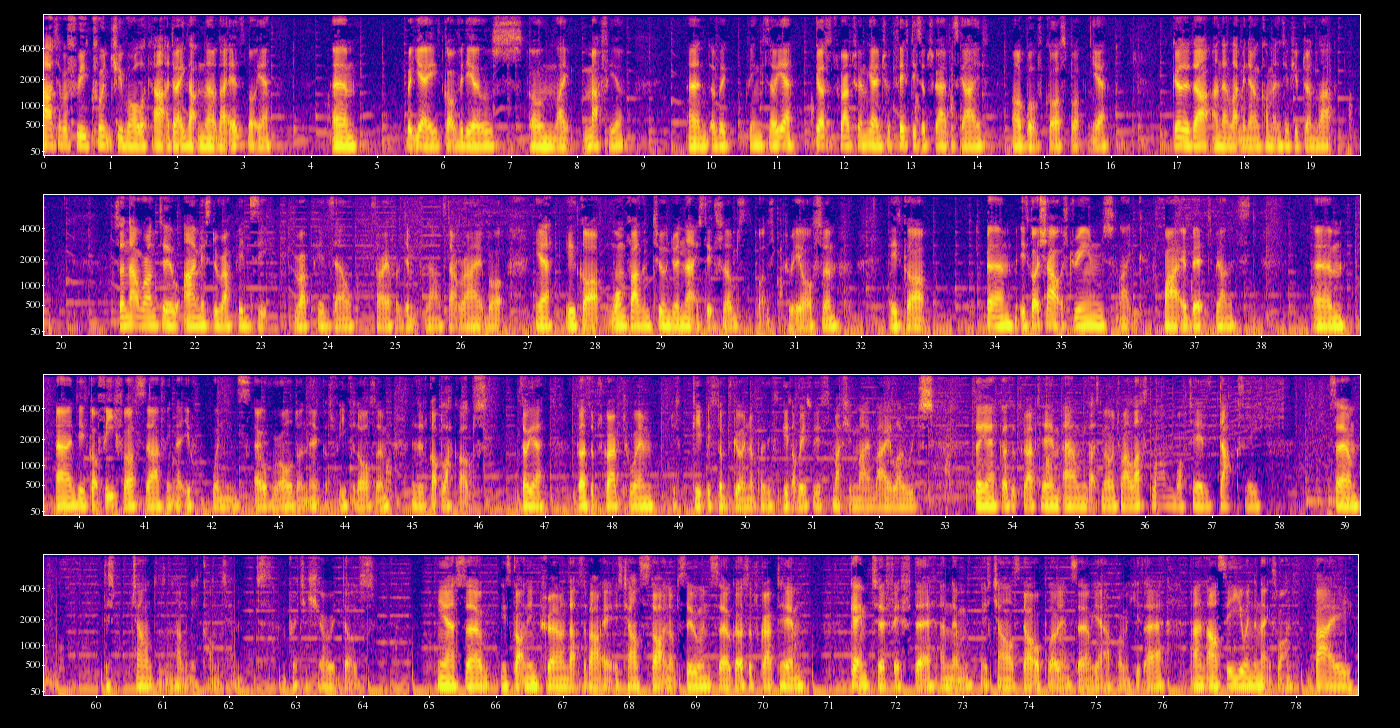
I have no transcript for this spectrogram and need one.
out of a free Crunchyroll account. I don't exactly know what that is, but yeah. Um, but yeah, he's got videos on like Mafia and other things. So yeah, go subscribe to him. Get him to 50 subscribers, guys, or above, of course. But yeah, go to that and then let me know in comments if you've done that. So now we're on to I Mr. Rapid Z Rapidzel. Sorry if I didn't pronounce that right, but yeah, he's got 1,296 subs. That's pretty awesome. He's got um, he's got shout out streams like quite a bit to be honest. Um, and he's got FIFA, so I think that he wins overall, doesn't it? Because FIFA's awesome. And he's got Black Ops. So yeah, go subscribe to him. Just keep his subs going up. Because he's obviously smashing mine by loads. So yeah, go subscribe to him. And let's move on to our last one. What is Daxy? So um, this channel doesn't have any content. I'm pretty sure it does. Yeah, so he's got an intro and that's about it. His channel's starting up soon, so go subscribe to him. Get him to 50 and then his channel will start uploading, so yeah, I promise you there. And I'll see you in the next one. Bye!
